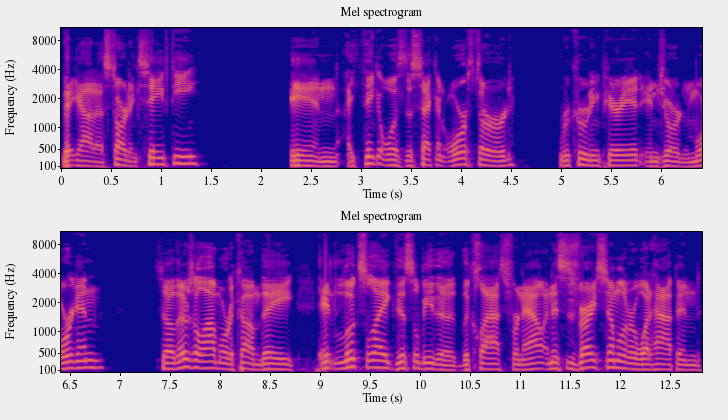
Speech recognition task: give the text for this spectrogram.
They got a starting safety in I think it was the second or third recruiting period in Jordan Morgan. So there's a lot more to come. They it looks like this will be the the class for now, and this is very similar to what happened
